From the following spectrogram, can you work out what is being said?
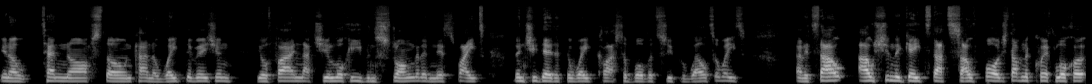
you know, 10 and a half stone kind of weight division. You'll find that she'll look even stronger in this fight than she did at the weight class above at super welterweight. And it's how, how she negates that southpaw. Just having a quick look at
